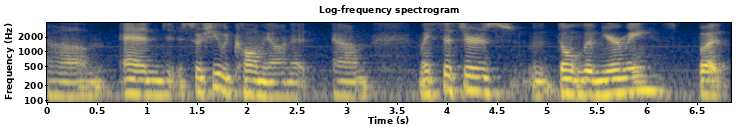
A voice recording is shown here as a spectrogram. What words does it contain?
um, and so she would call me on it. Um, my sisters don't live near me, but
